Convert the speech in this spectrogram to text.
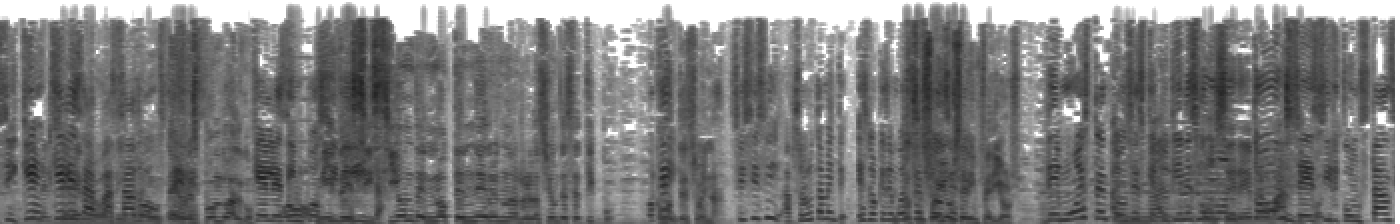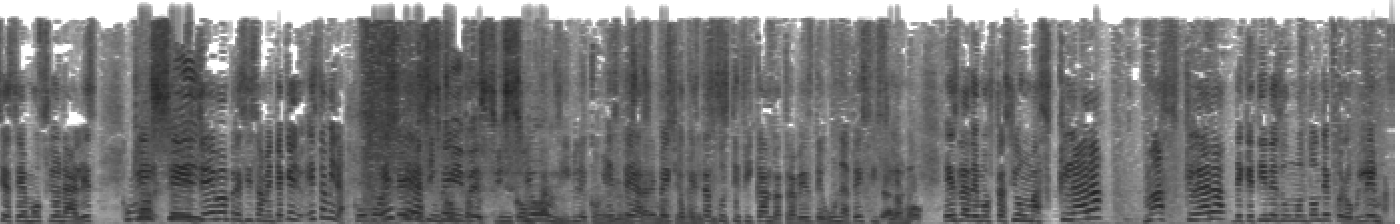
Sí, ¿qué, qué les ha pasado a ustedes? Te respondo algo. ¿Qué les Mi imposibilita? decisión de no tener una relación de ese tipo. ¿Cómo te suena? Sí, sí, sí, absolutamente. Es lo que demuestra Entonces soy un ser inferior. Demuestra entonces que tú tienes un montón de circunstancias emocionales ¿Cómo que así? te llevan precisamente a aquello. Esta, mira, ¿Cómo este aspecto, incompatible con el este aspecto que estás justificando a través de una decisión es la demostración más clara, más clara de que tienes un montón de problemas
